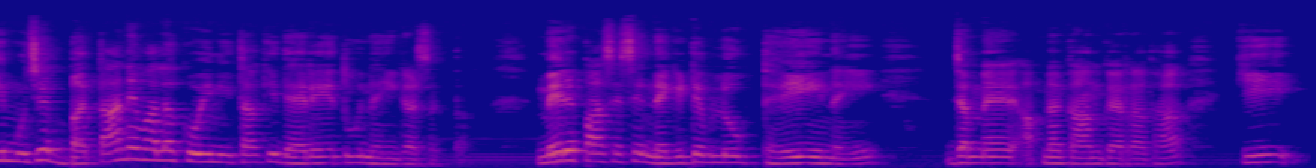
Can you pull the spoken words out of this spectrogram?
कि मुझे बताने वाला कोई नहीं था कि धैर्य तू नहीं कर सकता। मेरे पास ऐसे नेगेटिव लोग थे ही नहीं, जब मैं अपना काम कर रहा था कि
